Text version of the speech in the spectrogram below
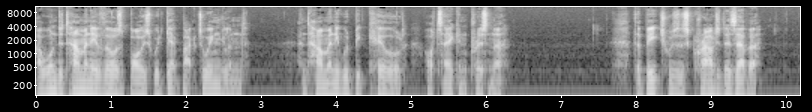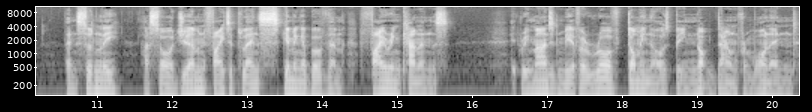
I wondered how many of those boys would get back to England, and how many would be killed or taken prisoner. The beach was as crowded as ever. Then suddenly I saw a German fighter plane skimming above them, firing cannons. It reminded me of a row of dominoes being knocked down from one end.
